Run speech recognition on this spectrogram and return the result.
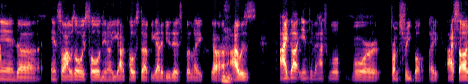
and uh and so i was always told you know you got to post up you got to do this but like uh, mm-hmm. i was i got into basketball for from street ball. Like I saw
